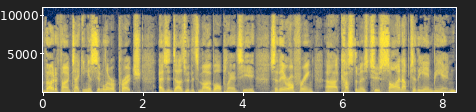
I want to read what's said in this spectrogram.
Vodafone taking a similar approach as it does with its mobile plans here. So they're offering uh, customers to sign up to the NBN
